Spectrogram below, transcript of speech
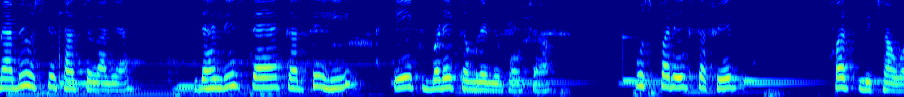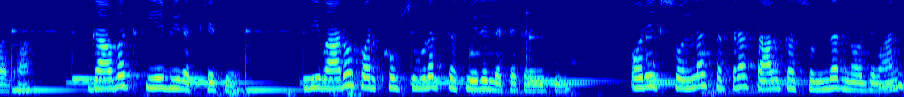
मैं भी उसके साथ चला गया। दहलीज तय करते ही एक बड़े कमरे में पहुँचा। उस पर एक सफ़ेद फर्श बिछा हुआ था। गावत किए भी रखे थे। दीवारों पर खूबसूरत तस्वीरें लटक रही थी और एक 16-17 साल का सुंदर नौजवान,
